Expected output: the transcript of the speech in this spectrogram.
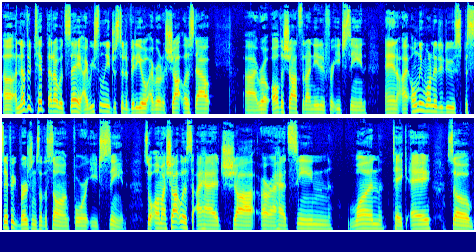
Uh, another tip that I would say, I recently just did a video. I wrote a shot list out. Uh, I wrote all the shots that I needed for each scene, and I only wanted to do specific versions of the song for each scene. So on my shot list, I had shot or I had scene one, take A. So,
